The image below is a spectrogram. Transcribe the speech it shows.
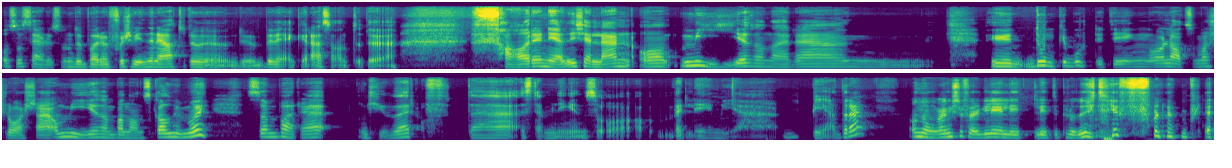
og så ser det ut som du bare forsvinner ned, at du, du, beveger deg sånn at du farer ned i kjelleren, og mye sånn derre uh, Dunke borti ting og late som man slår seg, og mye sånn bananskallhumor som bare gjør ofte stemningen så veldig mye bedre. Og noen ganger selvfølgelig litt lite produktiv, for det ble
